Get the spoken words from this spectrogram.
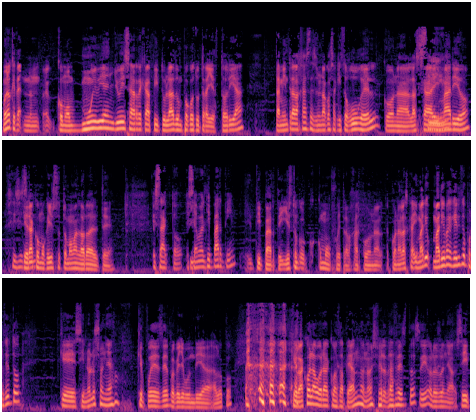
Bueno, que como muy bien Luis ha recapitulado un poco tu trayectoria, también trabajaste en una cosa que hizo Google con Alaska Sí. y Mario, Sí, sí, que sí. era como que ellos se tomaban la hora del té. Exacto. Se llama el Tea Party. y Tea Party. ¿Y esto cómo fue trabajar con, con Alaska? Y Mario, Mario Vaquerizo, por cierto, que si no lo he soñado, que puede ser, porque llevo un día a loco, que va a colaborar con Zapeando, ¿no? ¿Es verdad esto? ¿Sí? ¿O lo he soñado? Sí.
